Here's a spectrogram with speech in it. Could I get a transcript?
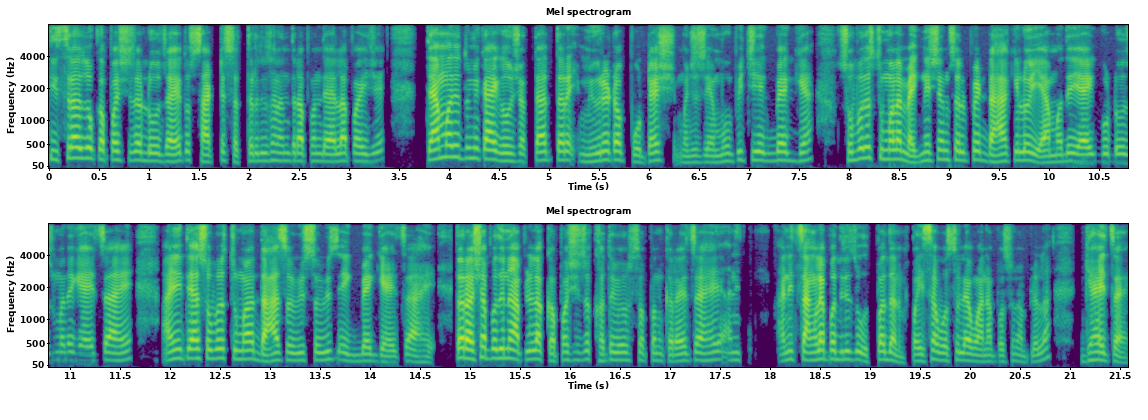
तिसरा जो कपाशीचा डोस आहे तो साठ ते सत्तर दिवसानंतर आपण द्यायला पाहिजे. त्यामध्ये तुम्ही काय घेऊ शकता तर म्युरेट ऑफ पोटॅश म्हणजेच एम ओ पीची एक बॅग घ्या. सोबतच तुम्हाला मॅग्नेशियम सल्फेट दहा किलो यामध्ये या एक डोसमध्ये घ्यायचं आहे आणि त्यासोबत तुम्हाला दहा सव्वीस सव्वीस एक बॅग घ्यायचा आहे. तर अशा पद्धतीने आपल्याला कपाशीचं खत व्यवस्थापन करायचं आहे आणि आणि चांगल्या पद्धतीचं उत्पादन पैसा वसूल या वाहनापासून आपल्याला घ्यायचं आहे.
